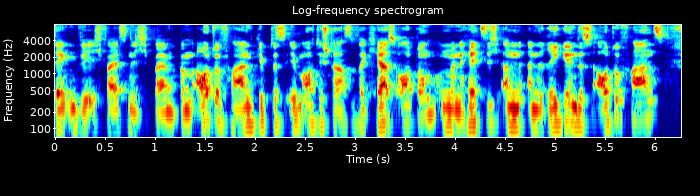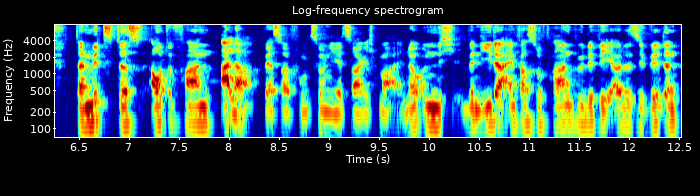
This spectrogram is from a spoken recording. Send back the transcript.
denken wir, ich weiß nicht, beim, beim Autofahren gibt es eben auch die Straßenverkehrsordnung und man hält sich an, an Regeln des Autofahrens, damit das Autofahren aller besser funktioniert, sage ich mal. Ne? Und nicht, wenn jeder einfach so fahren würde, wie er oder sie will, dann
